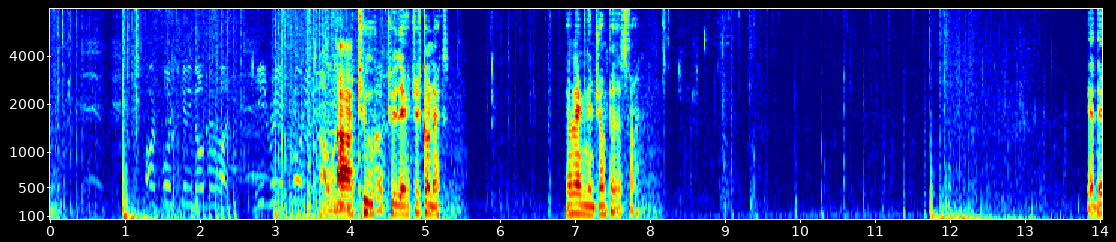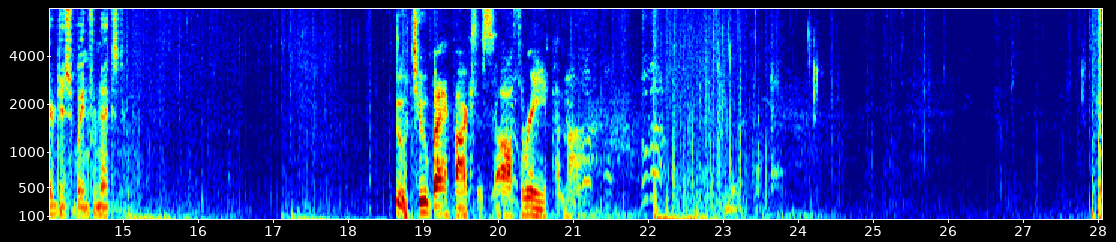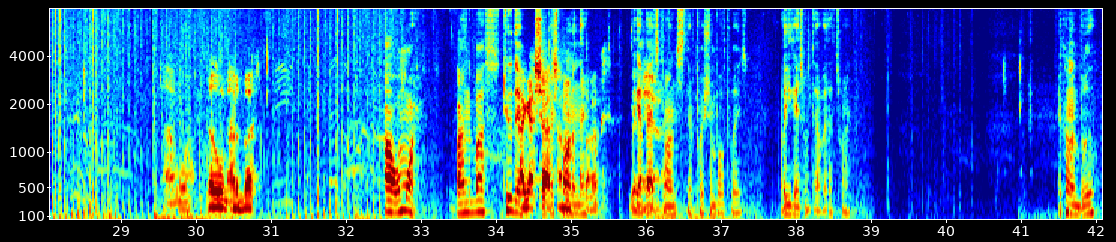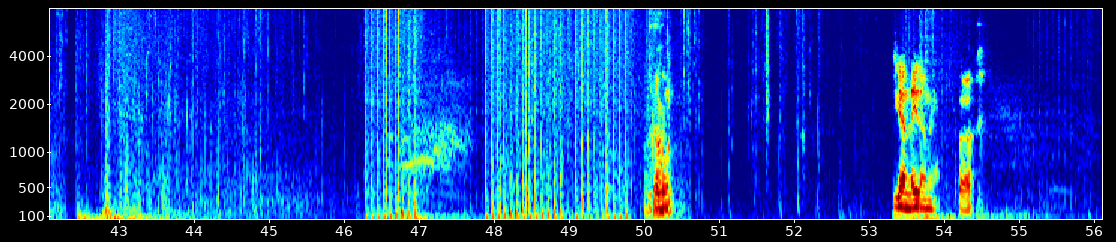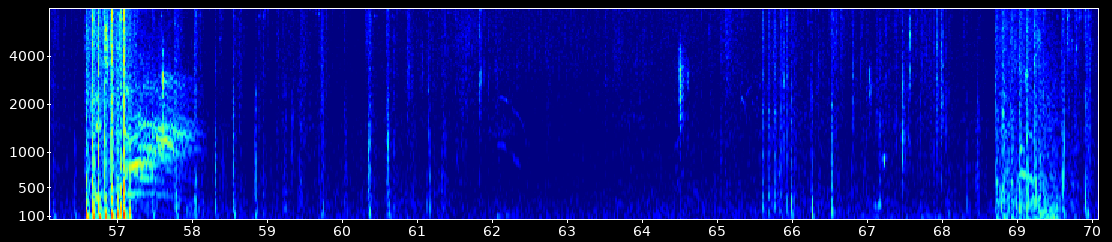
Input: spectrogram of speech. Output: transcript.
Ah, two, two there. Just go next. They're not even gonna jump it. That's fine. Yeah, they're just waiting for next. Two, two back boxes. Oh, three. Come on. Uh, one. Another one behind the bus. Oh, one more. Behind the bus. Two there. I got They're shots spawning there. Fuck. We Yeah, got bad spawns. They're pushing both ways. Oh, you guys went that way. That's why. They're coming blue. Blue door. He's got an eight on me. Fuck.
